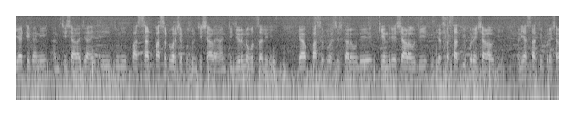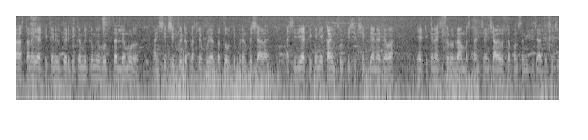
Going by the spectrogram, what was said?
या ठिकाणी आमची शाळा जी आहे ती जुनी पाच साठ पासष्ट वर्षापासूनची शाळा आहे आणि ती जीर्ण होत चाललेली या पासष्ट वर्षाच्या कालामध्ये केंद्रीय शाळा होती यातला सातवीपर्यंत शाळा होती. आणि या सातवीपर्यंत शाळा असताना या ठिकाणी विद्यार्थी कमी कमी होत चालल्यामुळं आणि शिक्षक भेटत नसल्यामुळे आता चौथीपर्यंत शाळा आहे. अशी या ठिकाणी कायमस्वरूपी शिक्षक देण्यात यावा या ठिकाणी अशी सर्व ग्रामस्थांची आणि शाळा व्यवस्थापन समितीच्या अध्यक्षाची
